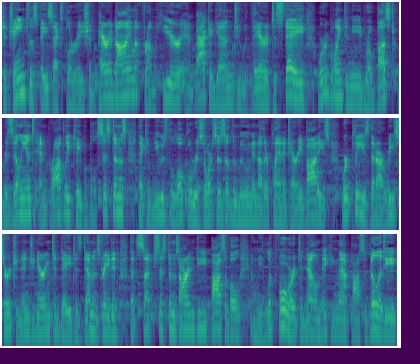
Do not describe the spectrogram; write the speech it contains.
To change the space exploration paradigm from here and back again to there to stay, we're going to need robust, resilient, and broadly capable systems that can use the local resources of the moon and other planetary bodies. We're pleased that our research and engineering to date has demonstrated that such systems are indeed possible, and we look forward to now making that possible possibility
